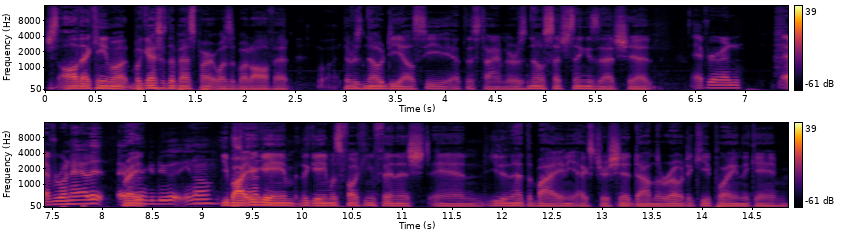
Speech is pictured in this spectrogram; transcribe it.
Just all that came out. But guess what the best part was about all of it? What? There was no DLC at this time. There was no such thing as that shit. Everyone, everyone had it. Right. Everyone could do it. You know. You bought your game, the game was fucking finished, and you didn't have to buy any extra shit down the road to keep playing the game.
